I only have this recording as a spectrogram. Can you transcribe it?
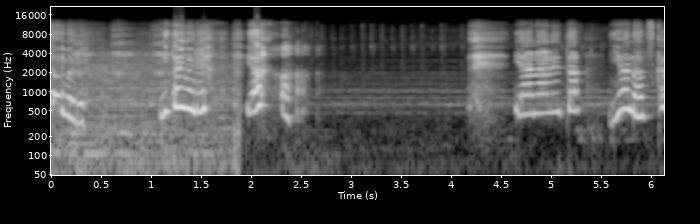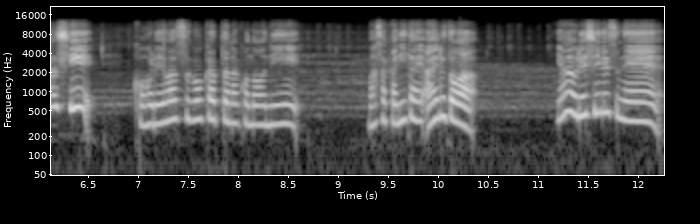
体もいる。2体もいる。いややられた。いや懐かしい。これはすごかったなこの鬼。まさか2体会えるとは。いや嬉しいですね。は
